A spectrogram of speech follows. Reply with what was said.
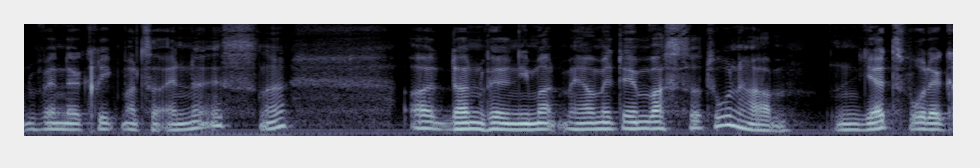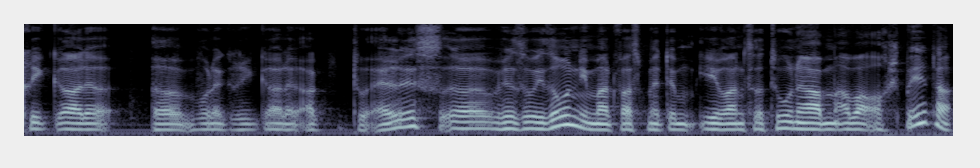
wenn der Krieg mal zu Ende ist, ne, äh, dann will niemand mehr mit dem was zu tun haben. Jetzt, wo der Krieg gerade, äh, wo der Krieg gerade aktuell ist, äh, will sowieso niemand was mit dem Ivan zu tun haben, aber auch später.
